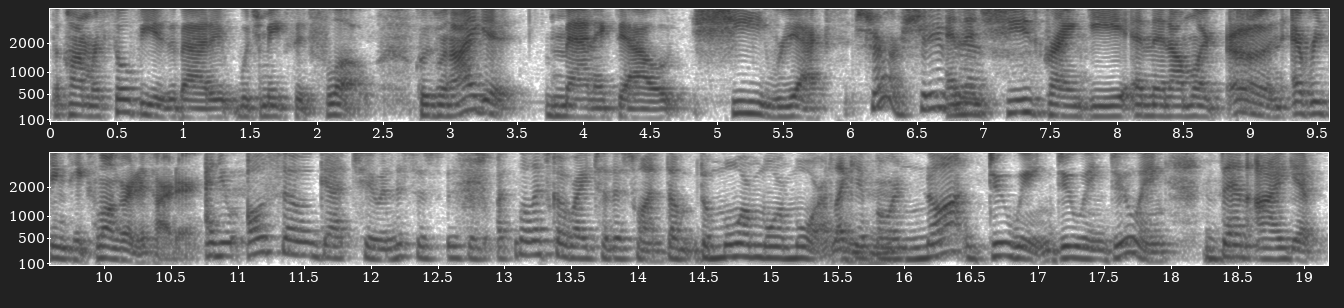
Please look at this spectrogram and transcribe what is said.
the calmer Sophie is about it, which makes it flow. Because when I get manicked out, she reacts Sure, she's and in. then she's cranky, and then I'm like, Ugh, and everything takes longer and it's harder. and you also get to, and this is this is well. Let's go right to this one. The the more, more, more. Like if mm-hmm. we're not doing, doing, doing, then I get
